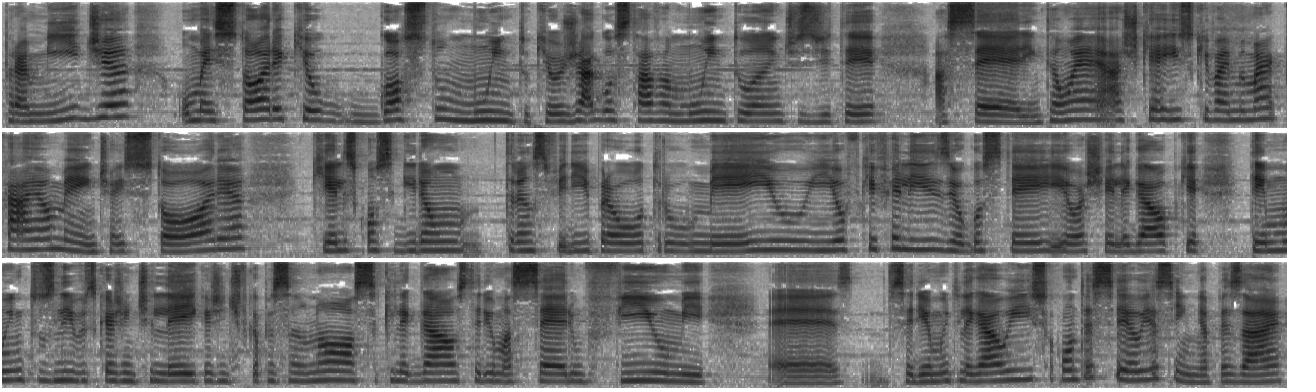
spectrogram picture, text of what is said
para mídia uma história que eu gosto muito, que eu já gostava muito antes de ter a série. Então é, acho que é isso que vai me marcar realmente, a história que eles conseguiram transferir para outro meio e eu fiquei feliz, eu gostei, eu achei legal, porque tem muitos livros que a gente lê que a gente fica pensando, nossa, que legal, seria uma série, um filme, é, seria muito legal, e isso aconteceu. E assim, apesar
